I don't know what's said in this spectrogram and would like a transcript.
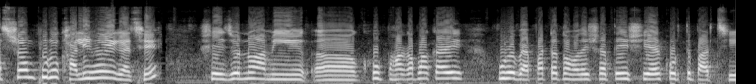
আশ্রম পুরো খালি হয়ে গেছে, সেই জন্য আমি খুব ফাঁকা ফাঁকায় পুরো ব্যাপারটা তোমাদের সাথে শেয়ার করতে পারছি।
